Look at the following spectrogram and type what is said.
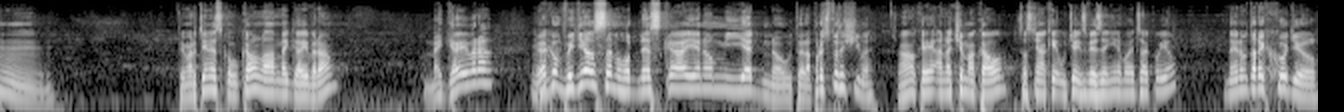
Hmm. Ty Martine zkoukal na MacGyvera? MacGyvera? Mhm. Jako viděl jsem ho dneska jenom jednou teda. Proč to řešíme? A, okay. a na čem makal? Zase nějaký útěk z vězení nebo něco takového? Nejenom tady chodil.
